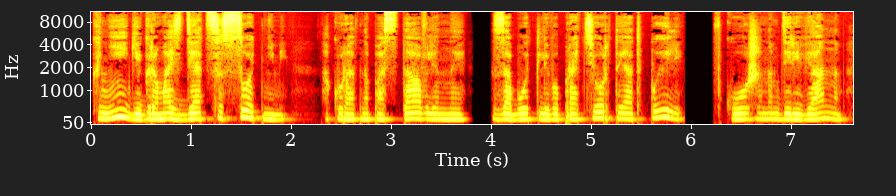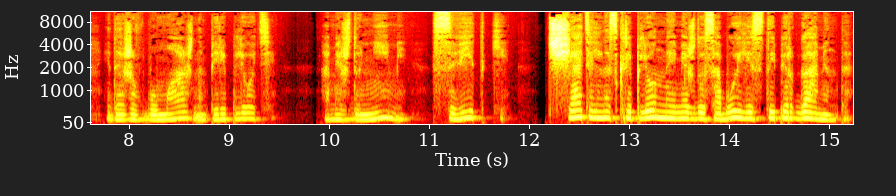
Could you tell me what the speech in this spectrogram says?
книги громоздятся сотнями, аккуратно поставленные, заботливо протертые от пыли, в кожаном, деревянном и даже в бумажном переплете. А между ними свитки, тщательно скрепленные между собой листы пергамента,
